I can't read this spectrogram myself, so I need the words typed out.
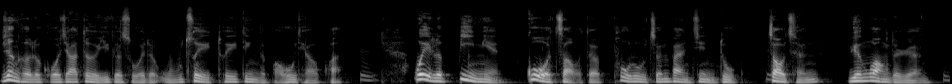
任何的国家都有一个所谓的无罪推定的保护条款，嗯，为了避免过早的暴露侦办进度，造成冤枉的人，嗯，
